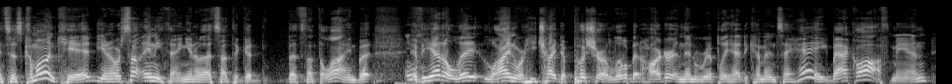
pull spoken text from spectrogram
and says, come on, kid, you know, or so, anything, you know, that's not the good, that's not the line. But if he had a li- line where he tried to push her a little bit harder and then Ripley had to come in and say, hey, back off, man,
